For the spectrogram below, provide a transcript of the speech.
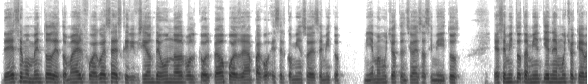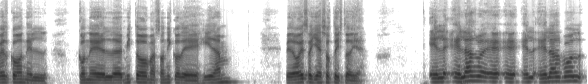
de ese momento de tomar el fuego, esa descripción de un árbol golpeado por el relámpago es el comienzo de ese mito. Me llama mucho atención esa similitud. Ese mito también tiene mucho que ver con el, con el mito masónico de Hiram, pero eso ya es otra historia. El árbol, eh, eh, el, el árbol,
